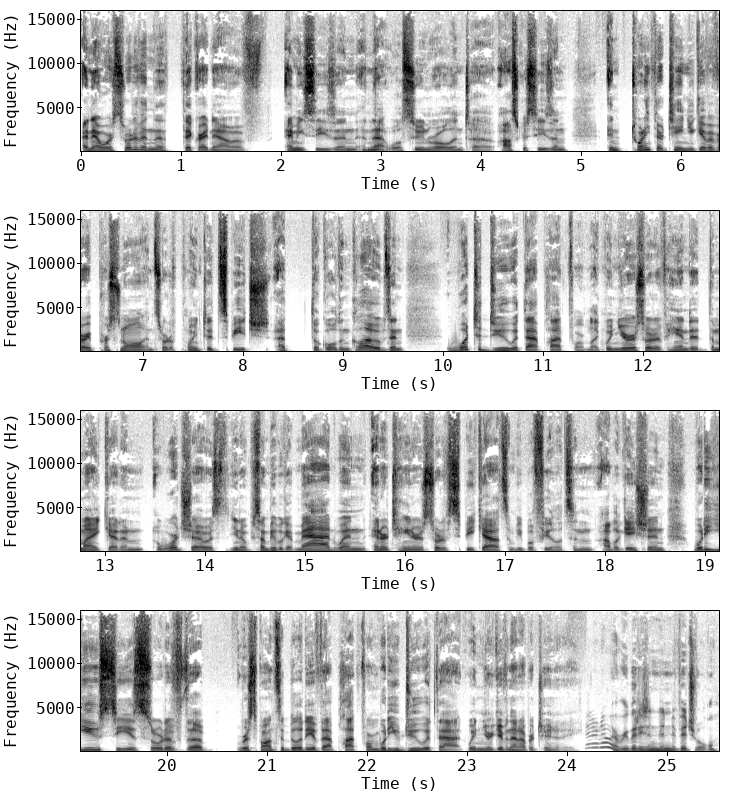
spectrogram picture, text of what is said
And now we're sort of in the thick right now of Emmy season, and mm-hmm. that will soon roll into Oscar season. In 2013, you gave a very personal and sort of pointed speech at the Golden Globes, and what to do with that platform. Like when you're sort of handed the mic at an award show, is you know some people get mad when entertainers sort of speak out. Some people feel it's an obligation. What do you see as sort of the responsibility of that platform? What do you do with that when you're given that opportunity? Everybody's an individual,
